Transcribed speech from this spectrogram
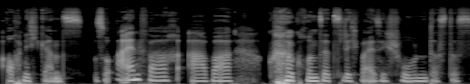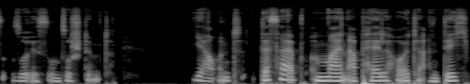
auch nicht ganz so einfach, aber grundsätzlich weiß ich schon, dass das so ist und so stimmt. Ja, und deshalb mein Appell heute an dich,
